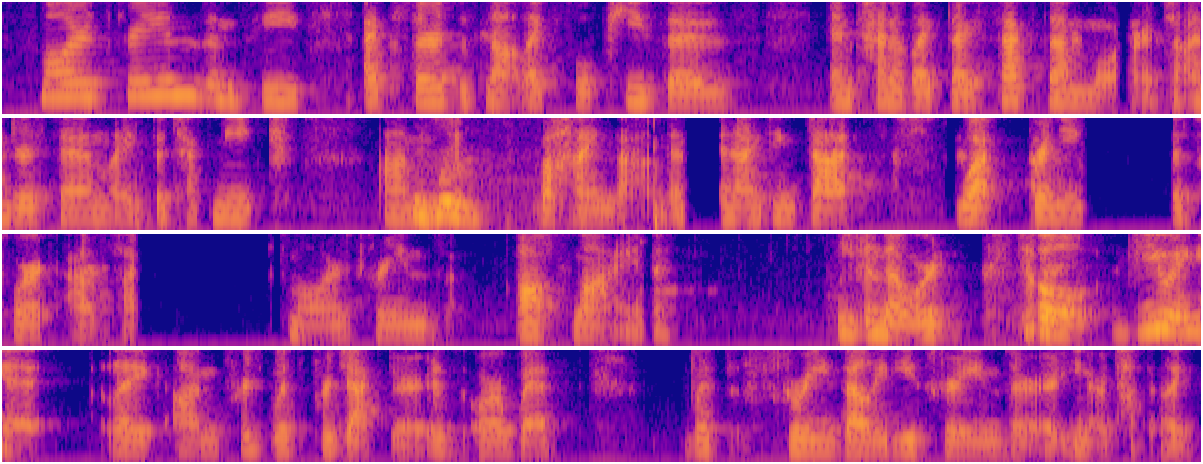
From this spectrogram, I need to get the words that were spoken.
smaller screens and see excerpts, if not like full pieces, and kind of like dissect them more to understand like the technique um, mm-hmm. behind them. And, and, I think that's what bringing this work outside smaller screens offline, even though we're still viewing it like on with projectors or with with screens, LED screens, or you know, t- like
